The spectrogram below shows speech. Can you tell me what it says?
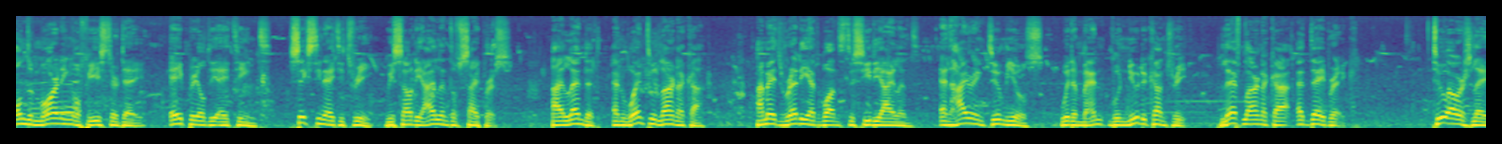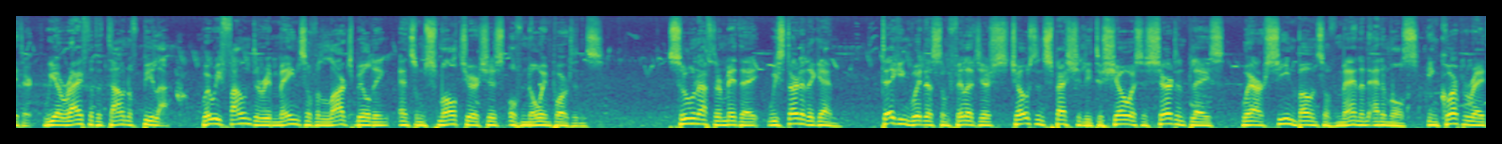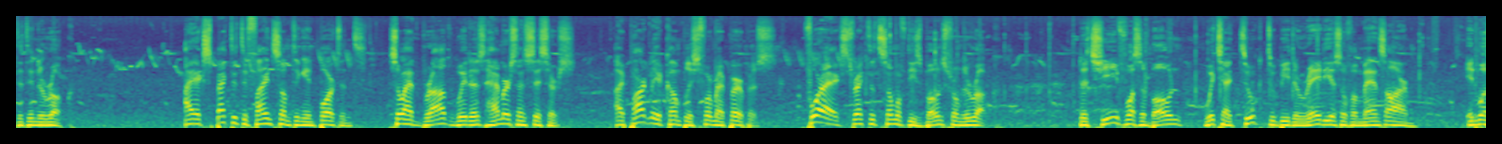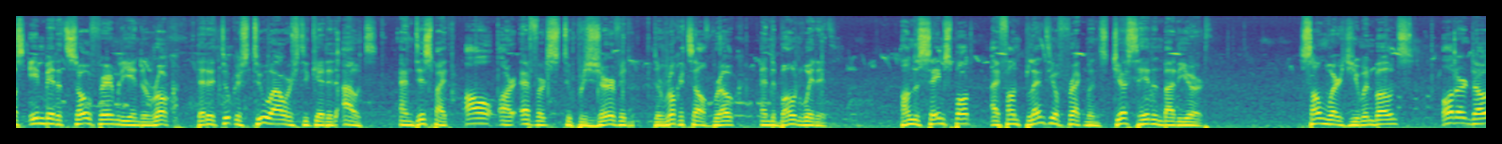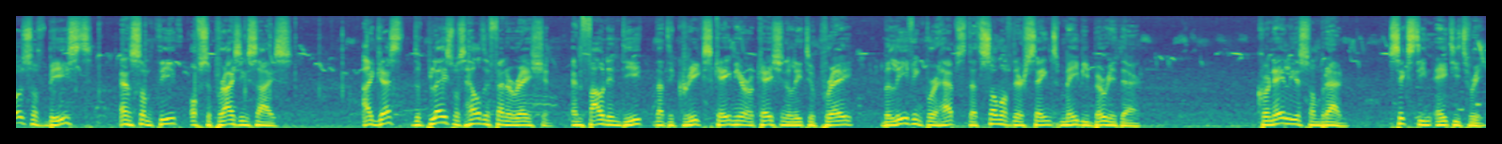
On the morning of Easter Day, April the 18th, 1683, we saw the island of Cyprus. I landed and went to Larnaca. I made ready at once to see the island, and hiring two mules, with a man who knew the country, left Larnaca at daybreak. Two hours later, we arrived at the town of Pila, where we found the remains of a large building and some small churches of no importance. Soon after midday, we started again, taking with us some villagers chosen specially to show us a certain place where are seen bones of men and animals incorporated in the rock. I expected to find something important, so I had brought with us hammers and scissors. I partly accomplished for my purpose, for I extracted some of these bones from the rock. The chief was a bone which I took to be the radius of a man's arm. It was embedded so firmly in the rock that it took us two hours to get it out, and despite all our efforts to preserve it, the rock itself broke and the bone with it. On the same spot, I found plenty of fragments just hidden by the earth. Some were human bones, other those of beasts, and some teeth of surprising size. I guess the place was held in veneration and found indeed that the Greeks came here occasionally to pray, believing perhaps that some of their saints may be buried there. Cornelius van Bruyn, 1683.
